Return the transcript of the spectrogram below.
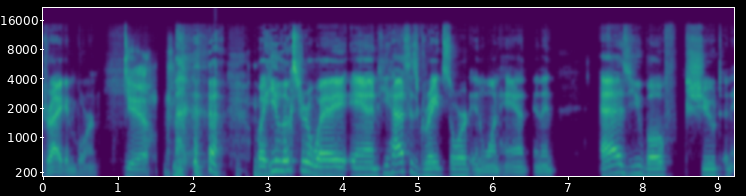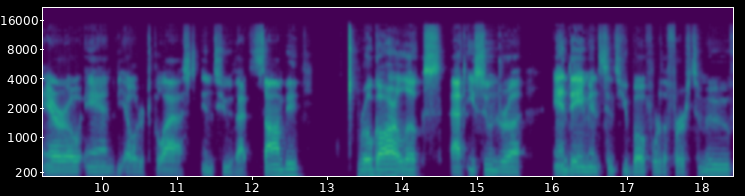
dragonborn. Yeah. but he looks your way and he has his great sword in one hand and then as you both shoot an arrow and the eldritch blast into that zombie rogar looks at isundra and damien since you both were the first to move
